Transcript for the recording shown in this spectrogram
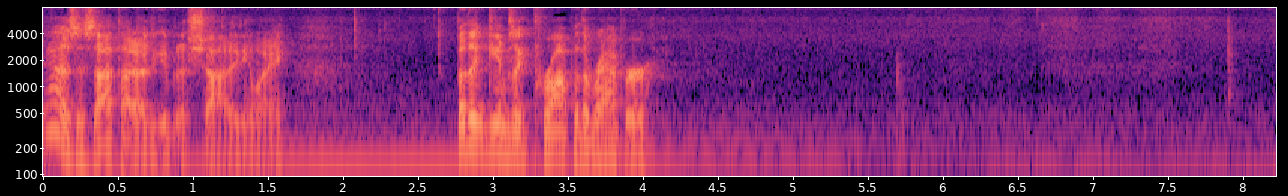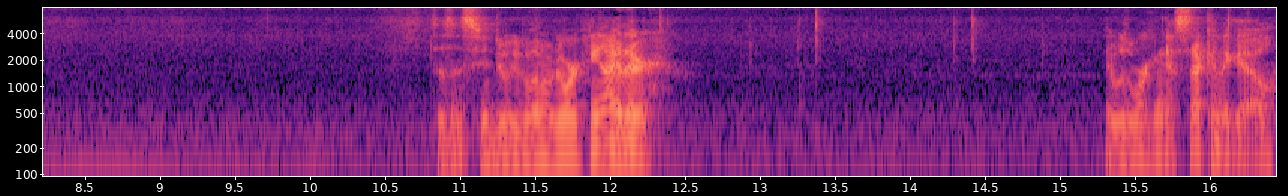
Yeah, it was just I thought I would give it a shot anyway. But then games like Parappa the Rapper. Doesn't seem to be one working either. It was working a second ago.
